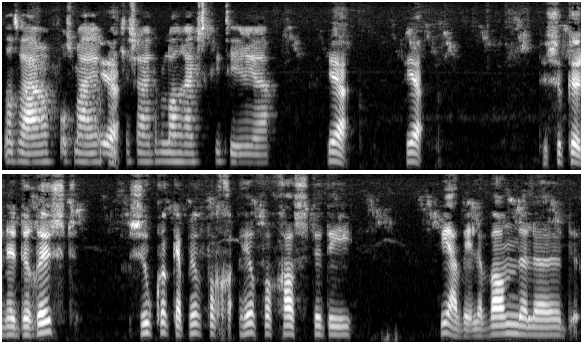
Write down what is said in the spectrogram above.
dat waren volgens mij, Ja. wat je zei, de belangrijkste criteria. Ja, ja. Dus ze kunnen de rust zoeken. Ik heb heel veel, heel veel gasten die ja, willen wandelen, de,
